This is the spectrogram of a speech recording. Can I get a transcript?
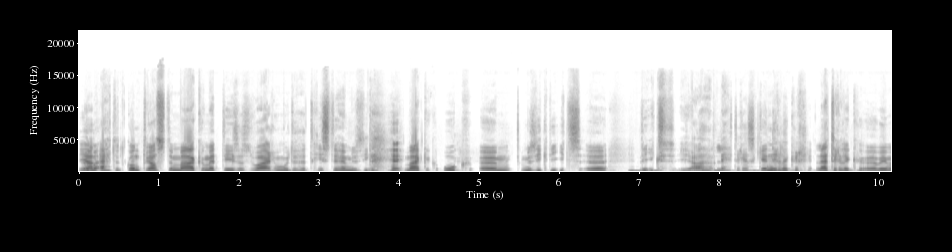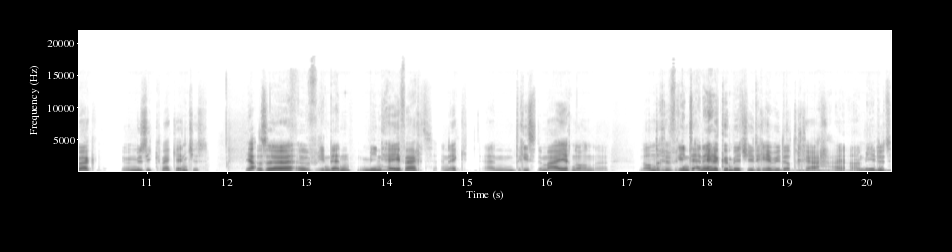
Ja. Om echt het contrast te maken met deze zwaarmoedige, triestige muziek, maak ik ook ehm, muziek die iets, eh, die iets ja, lichter is, kinderlijker. Letterlijk, eh, wij maken muziek met kindjes. Ja. Dat is eh, een vriendin, Mien Heijvaart en ik, en Dries de Maier, nog een, een andere vriend, en eigenlijk een beetje iedereen wie dat graag aan, aan meedoet.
